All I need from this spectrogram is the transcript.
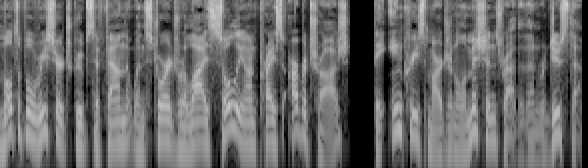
Multiple research groups have found that when storage relies solely on price arbitrage, they increase marginal emissions rather than reduce them.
